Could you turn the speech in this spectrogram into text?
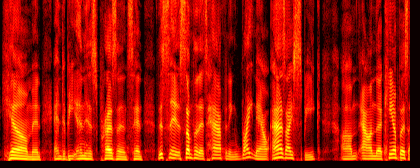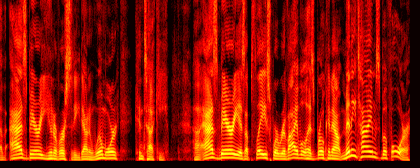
Him and, and to be in His presence. And this is something that's happening right now as I speak um, on the campus of Asbury University down in Wilmore, Kentucky. Uh, Asbury is a place where revival has broken out many times before.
